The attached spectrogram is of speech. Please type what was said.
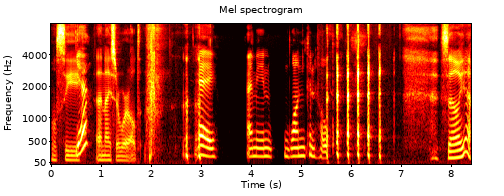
we'll see Yeah. a nicer world. Hey, I mean, one can hope. So yeah,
